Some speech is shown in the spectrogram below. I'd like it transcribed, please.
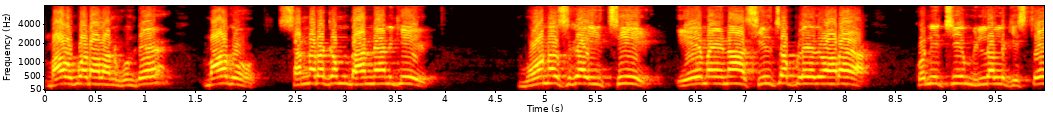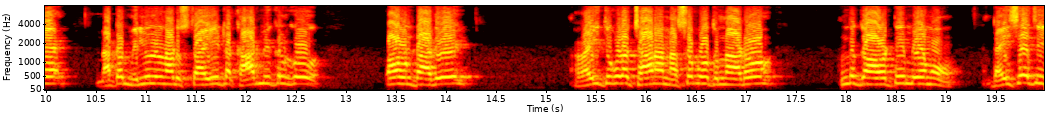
బాగుపడాలనుకుంటే మాకు సన్న రకం ధాన్యానికి బోనస్గా ఇచ్చి ఏమైనా సీల్చప్లే ద్వారా కొనిచ్చి మిల్లర్లకు ఇస్తే నట మిల్లులు నడుస్తాయి ఇట్లా కార్మికులకు బాగుంటుంది. రైతు కూడా చాలా నష్టపోతున్నాడు. అందుకు కాబట్టి మేము దయచేసి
